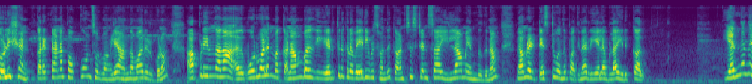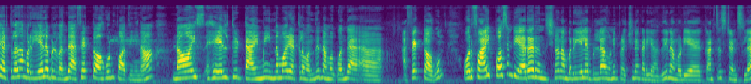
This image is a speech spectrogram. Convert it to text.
சொல்யூஷன் கரெக்டான பக்குவம்னு சொல்லுவாங்க இல்லையா அந்த மாதிரி இருக்கணும். அப்படி இருந்தால் தான் அது ஒருவேளை நம்ம க- நம்ம எடுத்துருக்கிற வேரியபிள்ஸ் வந்து கன்சிஸ்டன்ஸாக இல்லாமல் இருந்ததுன்னா நம்மளோட டெஸ்ட் வந்து பார்த்திங்கன்னா ரியலபிளாக இருக்காது. எந்தெந்த இடத்துல நம்ம ரியலபிள் வந்து எஃபெக்ட் ஆகும்னு பார்த்தீங்கன்னா நாய்ஸ் ஹெல்த்து டைமு இந்த மாதிரி இடத்துல வந்து நமக்கு வந்து அஃபெக்ட் ஆகும். ஒரு ஃபைவ் பர்சன்ட் எரர் இருந்துச்சுன்னா நம்ம ரியலேபிளில் அது ஒன்றும் பிரச்சனை கிடையாது. நம்மளுடைய கன்சிஸ்டன்ஸில்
